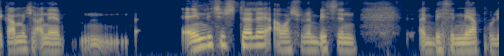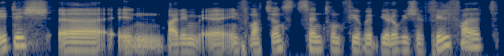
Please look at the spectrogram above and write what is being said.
bekam ich eine hm, ähnliche Stelle, aber schon ein bisschen ein bisschen mehr politisch äh, in, bei dem äh, Informationszentrum für biologische Vielfalt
